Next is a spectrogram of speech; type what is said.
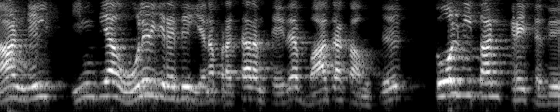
நான்கில் இந்தியா ஒளிர்கிறது என பிரச்சாரம் செய்த பாஜகவுக்கு தோல்வி தான் கிடைத்தது.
